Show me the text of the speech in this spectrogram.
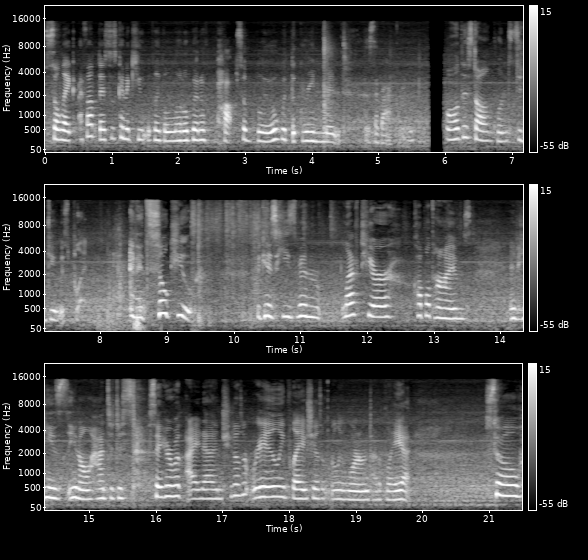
So like I thought this was kind of cute with like a little bit of pops of blue with the green mint as the background. All this dog wants to do is play. And it's so cute because he's been left here a couple times and he's, you know, had to just stay here with Ida and she doesn't really play. She hasn't really learned how to play yet. So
